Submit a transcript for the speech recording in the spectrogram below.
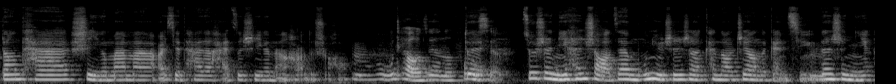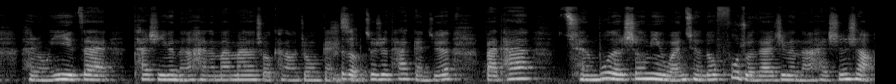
当她是一个妈妈，而且她的孩子是一个男孩的时候，嗯，无条件的奉对献。就是你很少在母女身上看到这样的感情，嗯。但是你很容易在她是一个男孩的妈妈的时候看到这种感情，就是她感觉把她全部的生命完全都附着在这个男孩身上，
